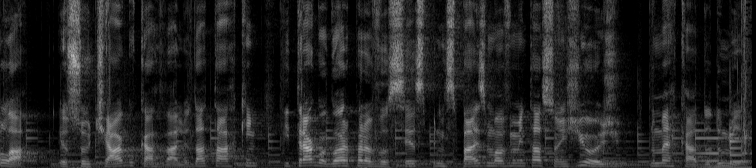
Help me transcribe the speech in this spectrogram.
Olá, eu sou Thiago Carvalho da Tarkin e trago agora para você as principais movimentações de hoje no mercado do milho.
